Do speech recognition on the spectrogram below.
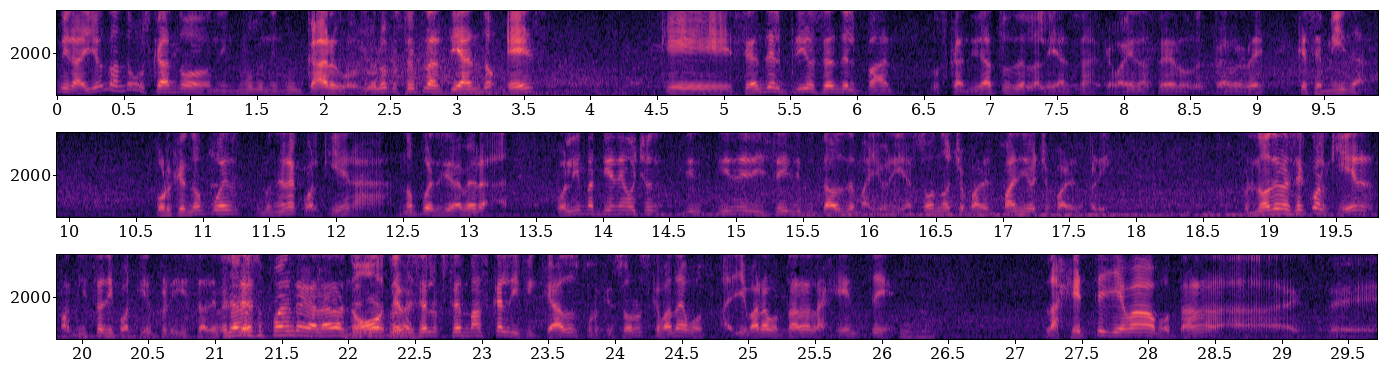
mira, yo no ando buscando ningún, ningún cargo. Yo lo que estoy planteando es que sean del PRI o sean del PAN, los candidatos de la alianza que vayan a ser o del PRD, que se midan. Porque no puedes poner a cualquiera. No puedes decir, a ver, Colima tiene, ocho, tiene 16 diputados de mayoría, son 8 para el PAN y 8 para el PRI. Pues no debe ser cualquier panista ni cualquier periodista. Debe ya ser, no se pueden regalar las No, deben ser los que estén más calificados porque son los que van a, llevar a votar a la gente. La gente lleva a votar a, este,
